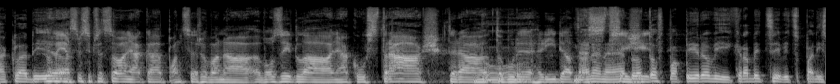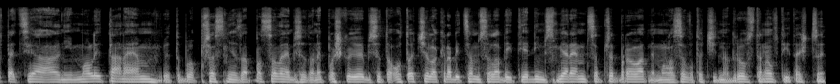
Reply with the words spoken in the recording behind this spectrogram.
náklady. No ne, já jsem si představoval nějaká pancerovaná vozidla, nějakou stráž, která no, to bude hlídat ne, a ne, ne, bylo to v papírové krabici, vycpaný speciálním molitanem, kde to bylo přesně zapasované, aby se to nepoškodilo, aby se to otočilo, krabice musela být jedním směrem se přepravovat, nemohla se otočit na druhou stranu v té tašce.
